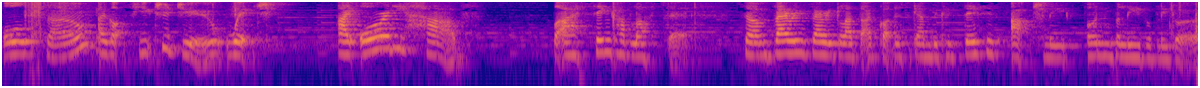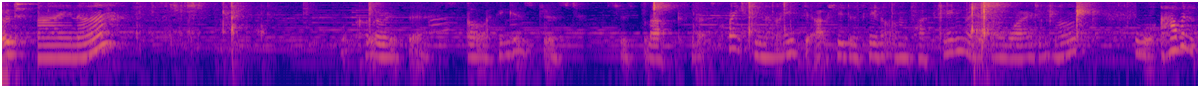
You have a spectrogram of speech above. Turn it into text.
Also, I got Future Dew, which I already have, but I think I've lost it. So I'm very, very glad that I've got this again because this is actually unbelievably good. Liner. What colour is this? Oh, I think it's just it's just black, so that's quite nice. It actually does say that on the packaging. I don't know why I didn't look. Oh, I haven't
